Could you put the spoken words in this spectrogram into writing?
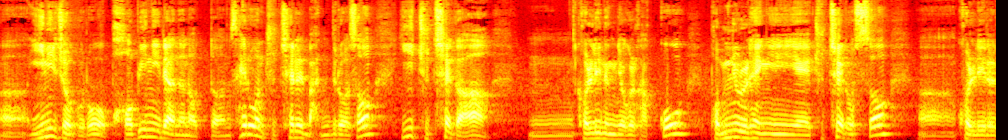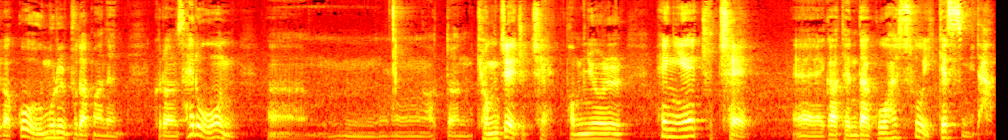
어, 인위적으로 법인이라는 어떤 새로운 주체를 만들어서 이 주체가 음, 권리 능력을 갖고 법률 행위의 주체로서 어, 권리를 갖고 의무를 부담하는 그런 새로운 어, 음, 어떤 경제 주체, 법률 행위의 주체가 된다고 할 수 있겠습니다.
